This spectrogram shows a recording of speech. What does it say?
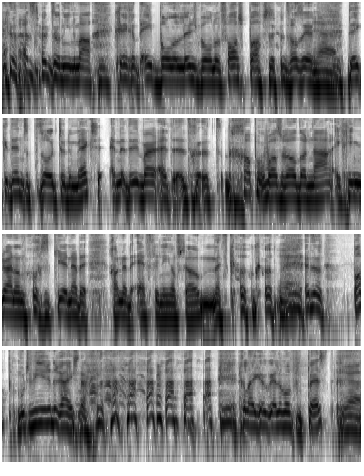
dat is ook toch niet normaal. Ik kreeg een eetbonnen, lunchbonnen, vastpas. Het was echt decadent tot to the max. En het, maar het, het, het, grappige was wel daarna. Ik ging daar dan nog eens een keer naar de, gewoon naar de Efteling of zo. Met Coco. Ja. En toen, Pap, moeten we hier in de rij staan? Gelijk ook helemaal verpest. Ja.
